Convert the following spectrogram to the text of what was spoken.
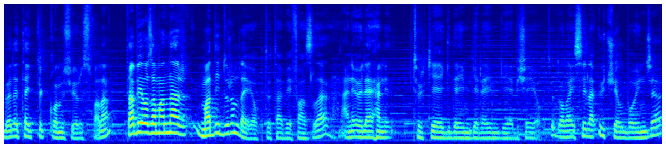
böyle tek tük konuşuyoruz falan. Tabii o zamanlar maddi durum da yoktu tabii fazla. Hani öyle hani Türkiye'ye gideyim geleyim diye bir şey yoktu. Dolayısıyla 3 yıl boyunca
